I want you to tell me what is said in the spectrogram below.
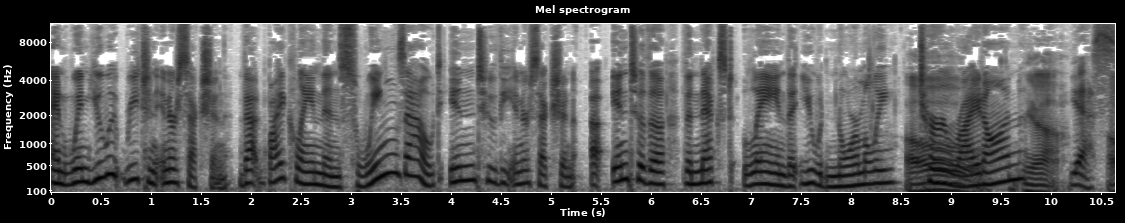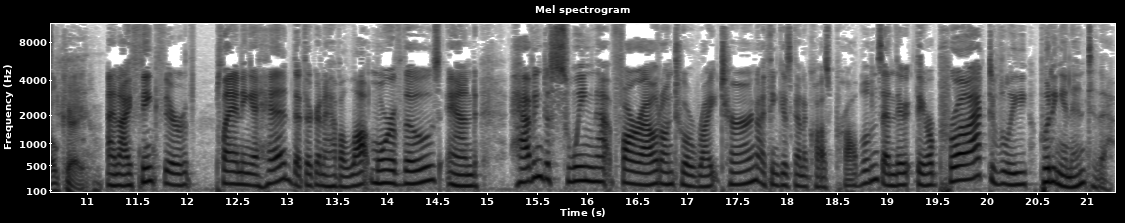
And when you reach an intersection, that bike lane then swings out into the intersection, uh, into the, the next lane that you would normally turn right on. yeah. Yes. Okay. And I think they're planning ahead that they're going to have a lot more of those. And having to swing that far out onto a right turn, I think is going to cause problems. And they are proactively putting an end to that.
